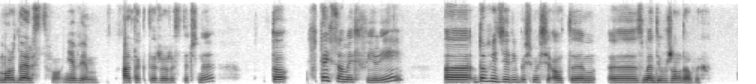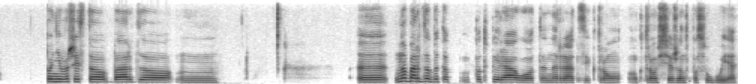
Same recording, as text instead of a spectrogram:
morderstwo, nie wiem, atak terrorystyczny, to w tej samej chwili e, dowiedzielibyśmy się o tym e, z mediów rządowych ponieważ jest to bardzo. Mm, y, no, bardzo by to podpierało tę narrację, którą, którą się rząd posługuje.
